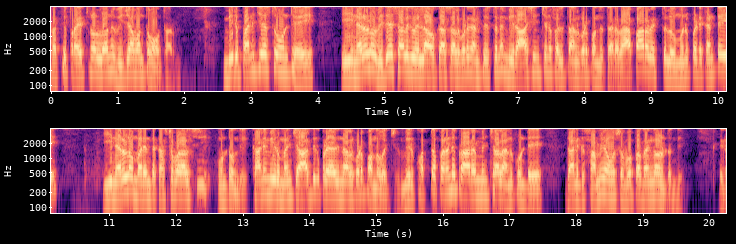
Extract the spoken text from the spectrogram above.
ప్రతి ప్రయత్నంలోనూ విజయవంతం అవుతారు. మీరు పని చేస్తూ ఉంటే ఈ నెలలో విదేశాలకు వెళ్ళే అవకాశాలు కూడా కనిపిస్తున్నాయి. మీరు ఆశించిన ఫలితాలను కూడా పొందుతారు. వ్యాపార వ్యక్తులు మునుపటి కంటే ఈ నెలలో మరింత కష్టపడాల్సి ఉంటుంది. కానీ మీరు మంచి ఆర్థిక ప్రయోజనాలు కూడా పొందవచ్చు. మీరు కొత్త పనిని ప్రారంభించాలనుకుంటే దానికి సమయం శుభప్రదంగా ఉంటుంది. ఇక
